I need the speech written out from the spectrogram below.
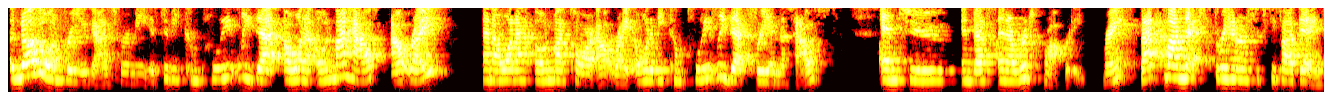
Another one for you guys, for me, is to be completely debt. I want to own my house outright and I want to own my car outright. I want to be completely debt free in this house and to invest in a rental property, right? That's my next 365 days.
